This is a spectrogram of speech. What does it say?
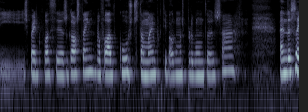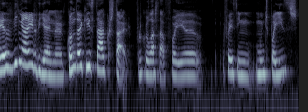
e espero que vocês gostem. Vou falar de custos também, porque tive algumas perguntas. Ah, anda cheia de dinheiro, Diana. Quanto é que isso está a custar? Porque lá está, foi, eh, foi assim, muitos países.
